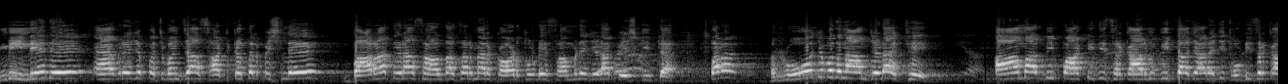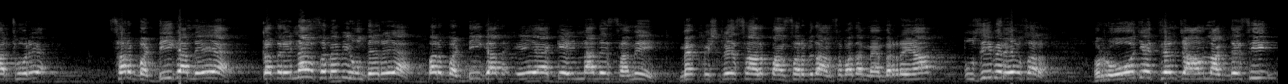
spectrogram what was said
ਮਹੀਨੇ ਦੇ ਐਵਰੇਜ 55 60 ਕਤਲ ਪਿਛਲੇ 12 13 ਸਾਲ ਦਾ ਸਰ ਮੈਂ ਰਿਕਾਰਡ ਤੁਹਾਡੇ ਸਾਹਮਣੇ ਜਿਹੜਾ ਪੇਸ਼ ਕੀਤਾ ਪਰ ਰੋਜ਼ ਬਦਨਾਮ ਜਿਹੜਾ ਇੱਥੇ ਆਮ ਆਦਮੀ ਪਾਰਟੀ ਦੀ ਸਰਕਾਰ ਨੂੰ ਕੀਤਾ ਜਾ ਰਿਹਾ ਜੀ, ਤੁਹਾਡੀ ਸਰਕਾਰ 'ਚ ਹੋ ਰਿਹਾ। ਸਰ, ਵੱਡੀ ਗੱਲ ਇਹ ਹੈ ਕਤਲ ਇਹਨਾਂ ਦੇ ਸਮੇਂ ਵੀ ਹੁੰਦੇ ਰਹੇ ਆ। ਪਰ ਵੱਡੀ ਗੱਲ ਇਹ ਹੈ ਕਿ ਇਹਨਾਂ ਦੇ ਸਮੇਂ, ਮੈਂ ਪਿਛਲੇ ਸਾਲ 5 ਸਾਲ ਵਿਧਾਨ ਸਭਾ ਦਾ ਮੈਂਬਰ ਰਿਹਾ। ਤੁਸੀਂ ਵੀ ਰਹੇ ਹੋ, ਸਰ। ਰੋਜ਼ ਇੱਥੇ ਇਲਜ਼ਾਮ ਲੱਗਦੇ ਸੀ,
